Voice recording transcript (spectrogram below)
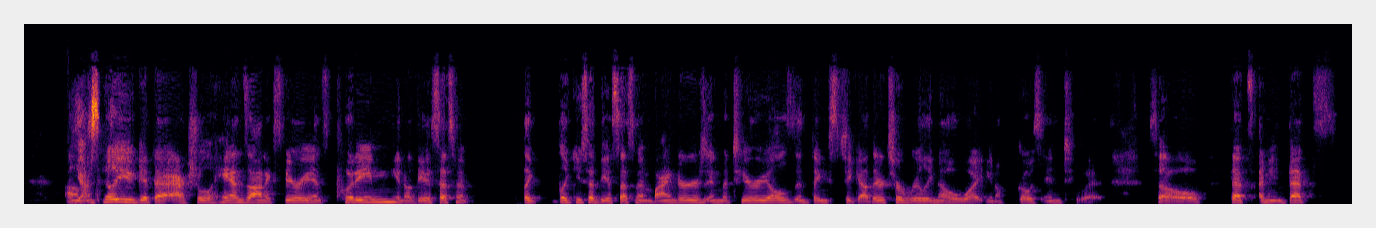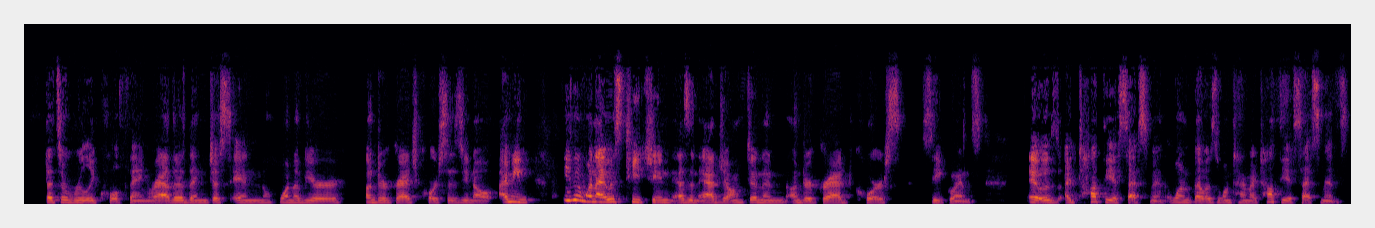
um, yes. until you get that actual hands-on experience putting you know the assessment like like you said the assessment binders and materials and things together to really know what you know goes into it so that's i mean that's that's a really cool thing rather than just in one of your undergrad courses you know i mean even when i was teaching as an adjunct in an undergrad course sequence it was i taught the assessment. One that was one time i taught the assessments.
